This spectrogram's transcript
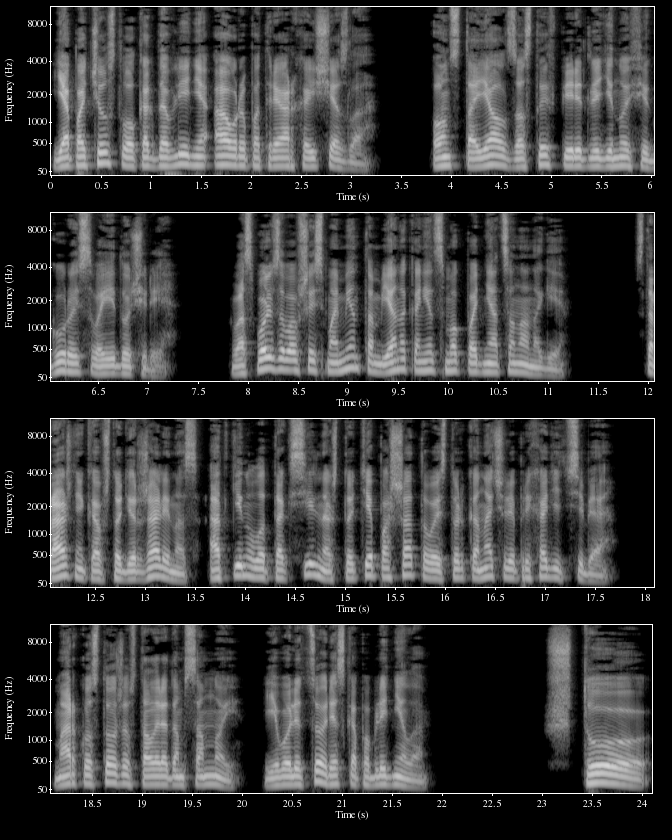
Я почувствовал, как давление ауры патриарха исчезло. Он стоял, застыв перед ледяной фигурой своей дочери. Воспользовавшись моментом, я наконец смог подняться на ноги. Стражников, что держали нас, откинуло так сильно, что те, пошатываясь, только начали приходить в себя. Маркус тоже встал рядом со мной. Его лицо резко побледнело. «Что?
